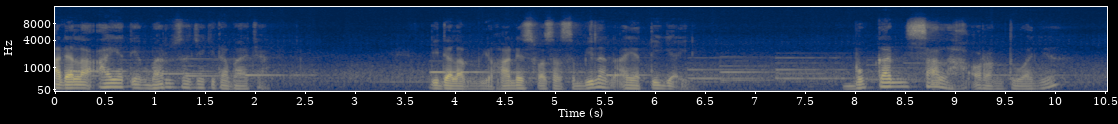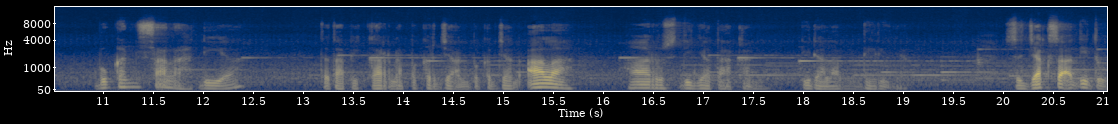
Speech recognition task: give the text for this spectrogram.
adalah ayat yang baru saja kita baca. Di dalam Yohanes pasal 9 ayat 3 ini. Bukan salah orang tuanya, bukan salah dia, tetapi karena pekerjaan-pekerjaan Allah harus dinyatakan di dalam dirinya. Sejak saat itu,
